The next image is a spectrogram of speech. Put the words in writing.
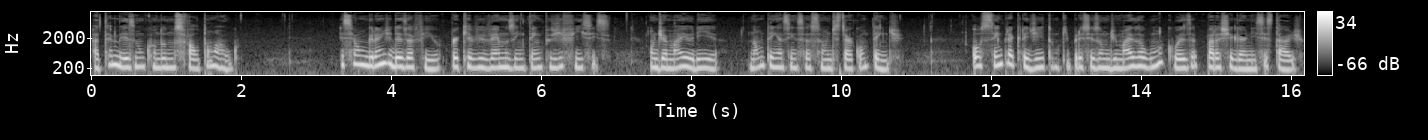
até mesmo quando nos faltam algo. Esse é um grande desafio porque vivemos em tempos difíceis, onde a maioria não tem a sensação de estar contente, ou sempre acreditam que precisam de mais alguma coisa para chegar nesse estágio.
